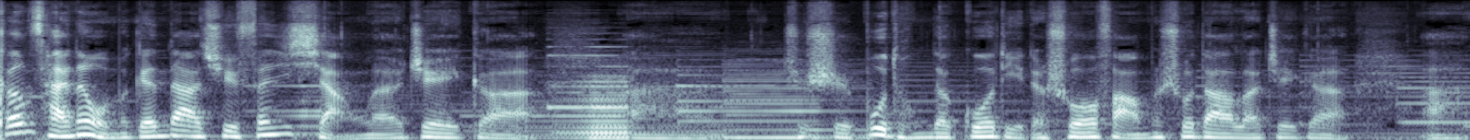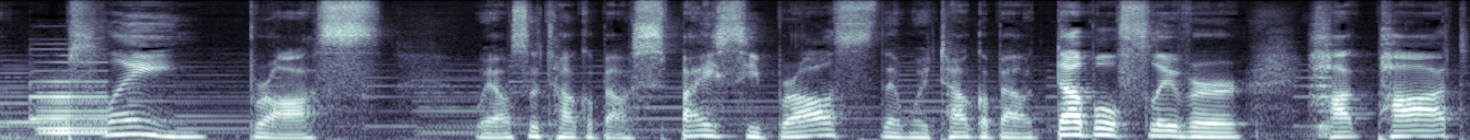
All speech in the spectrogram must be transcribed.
刚才呢，我们跟大家去分享了这个啊，就是不同的锅底的说法。我们说到了这个啊，plain broth。We also talk about spicy broth. Then we talk about double flavor hot pot.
